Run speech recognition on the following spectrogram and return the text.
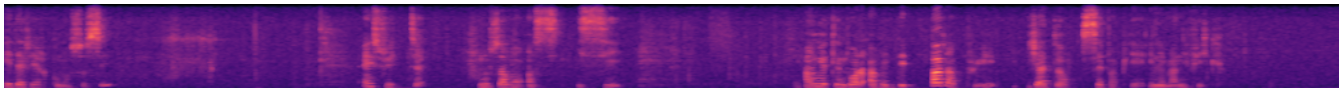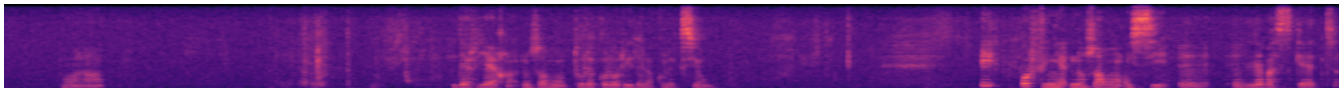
Et derrière, comme ceci. Ensuite, nous avons ici un étendoir avec des parapluies. J'adore ce papier, il est magnifique. Voilà. Derrière, nous avons tous les coloris de la collection. Pour finir, nous avons ici euh, euh, les baskets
